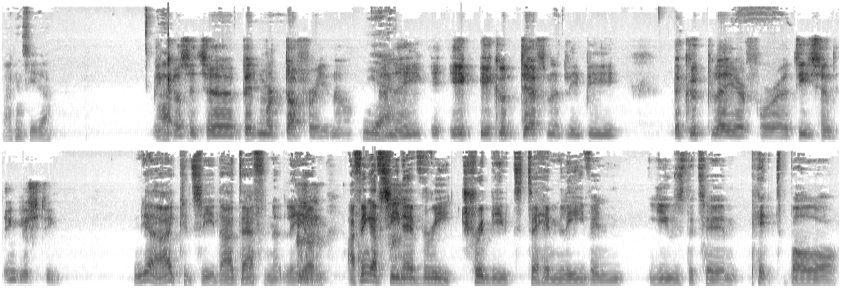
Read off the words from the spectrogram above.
I can see that. because it's a bit more tougher, you know. Yeah. and he, he he could definitely be a good player for a decent English team. Yeah, I could see that definitely. Um, I think I've seen every tribute to him leaving use the term pit bull or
